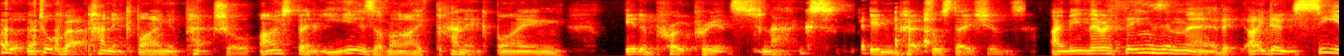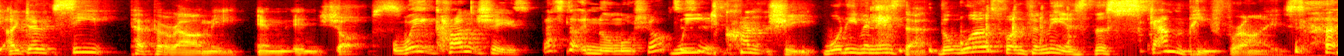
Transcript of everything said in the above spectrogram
Look, we talk about panic buying of petrol. I've spent years of my life panic buying inappropriate snacks in petrol stations. I mean, there are things in there that I don't see. I don't see Peperami in in shops. Wheat crunchies. That's not in normal shops. is Wheat it? crunchy. What even is that? The worst one for me is the scampi fries. Have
